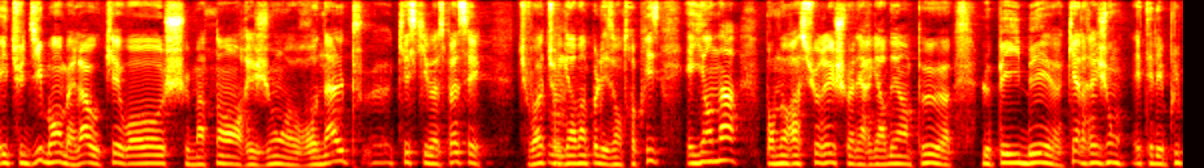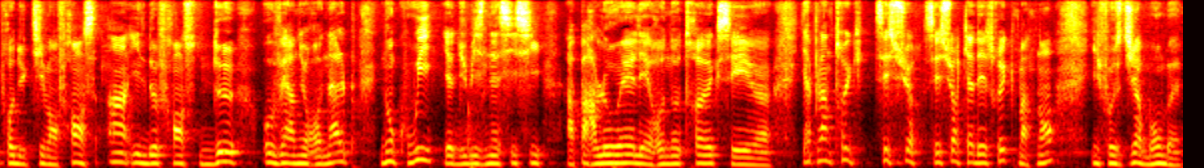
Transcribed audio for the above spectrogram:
Et tu te dis bon ben là, ok, wow, je suis maintenant en région euh, Rhône-Alpes, euh, qu'est-ce qui va se passer? Tu vois, tu mm. regardes un peu les entreprises et il y en a. Pour me rassurer, je suis allé regarder un peu euh, le PIB, quelles régions étaient les plus productives en France? Un, Île-de-France. Deux, Auvergne-Rhône-Alpes. Donc oui, il y a du business ici. À part l'OL et Renault Trucks, et il y a plein de trucs. C'est sûr, c'est sûr qu'il y a des trucs. Maintenant, il faut se dire bon, ben,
